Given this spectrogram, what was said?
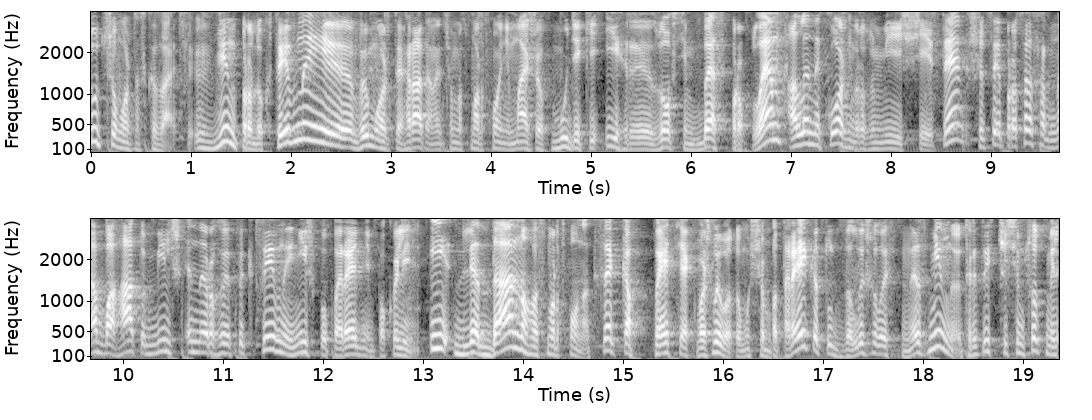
тут що можна сказати? Він продуктивний. Ви можете грати на цьому смартфоні майже в будь-які ігри зовсім без проблем, але не кожен розуміє ще й те, що цей процесор набагато більш енергоефективний ніж попереднє покоління. І для даного смартфона це капець як важливо, тому що батарейка тут залишилась незмінною 3700 мАч.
